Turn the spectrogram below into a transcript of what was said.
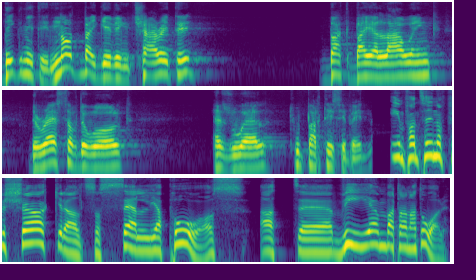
dignity, not by giving charity, but by allowing the rest of the world as well to participate. Infantino försöker alltså sälja på oss att eh, VM vartannat år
